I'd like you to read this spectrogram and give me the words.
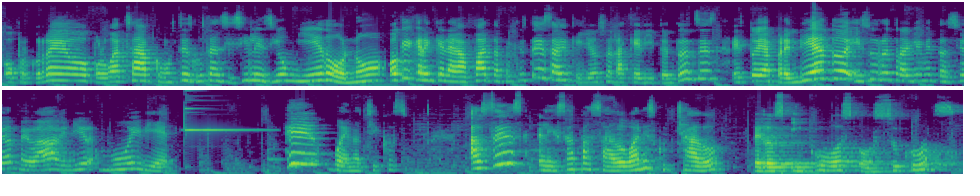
o por correo, o por WhatsApp, como ustedes gustan, si sí les dio miedo o no, o qué creen que le haga falta, porque ustedes saben que yo soy la que. Entonces, estoy aprendiendo y su retroalimentación me va a venir muy bien. Bueno, chicos, ¿a ustedes les ha pasado o han escuchado de los incubos o sucubos?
